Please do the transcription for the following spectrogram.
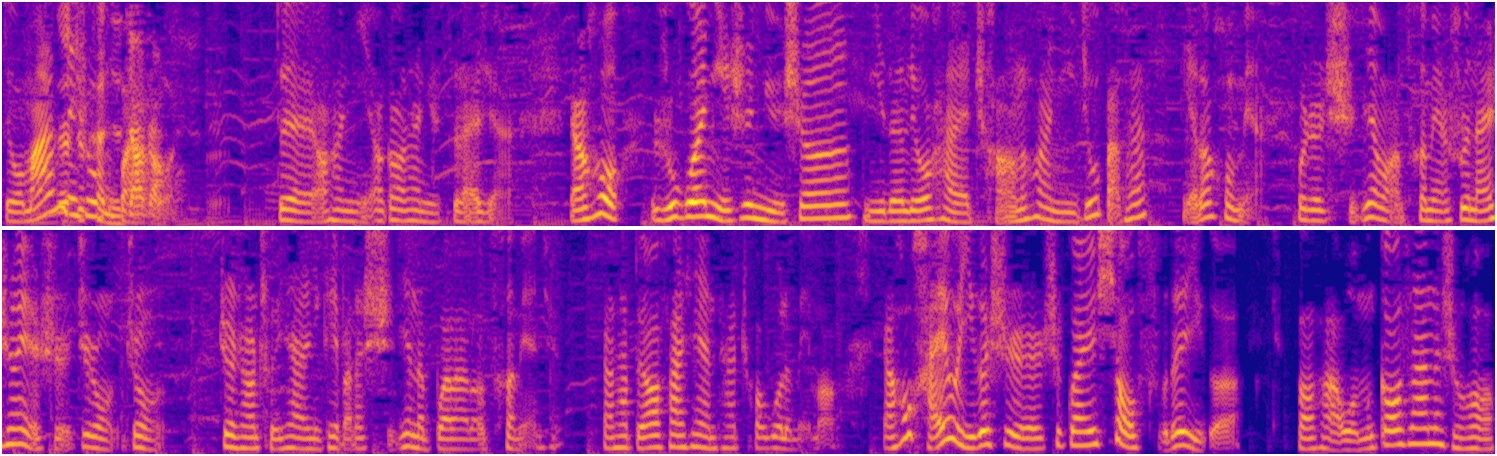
对我妈那时候不管我看你家长。对，然后你要告诉他你是自来卷，然后如果你是女生，你的刘海长的话，你就把它别到后面，或者使劲往侧面梳。男生也是这种这种正常垂下来，你可以把它使劲的拨拉到侧面去，让他不要发现它超过了眉毛。然后还有一个是是关于校服的一个方法，我们高三的时候，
